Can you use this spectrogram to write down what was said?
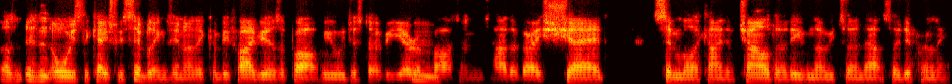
isn't always the case with siblings. You know, they can be five years apart. We were just over a year mm. apart and had a very shared similar kind of childhood, even though we turned out so differently.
